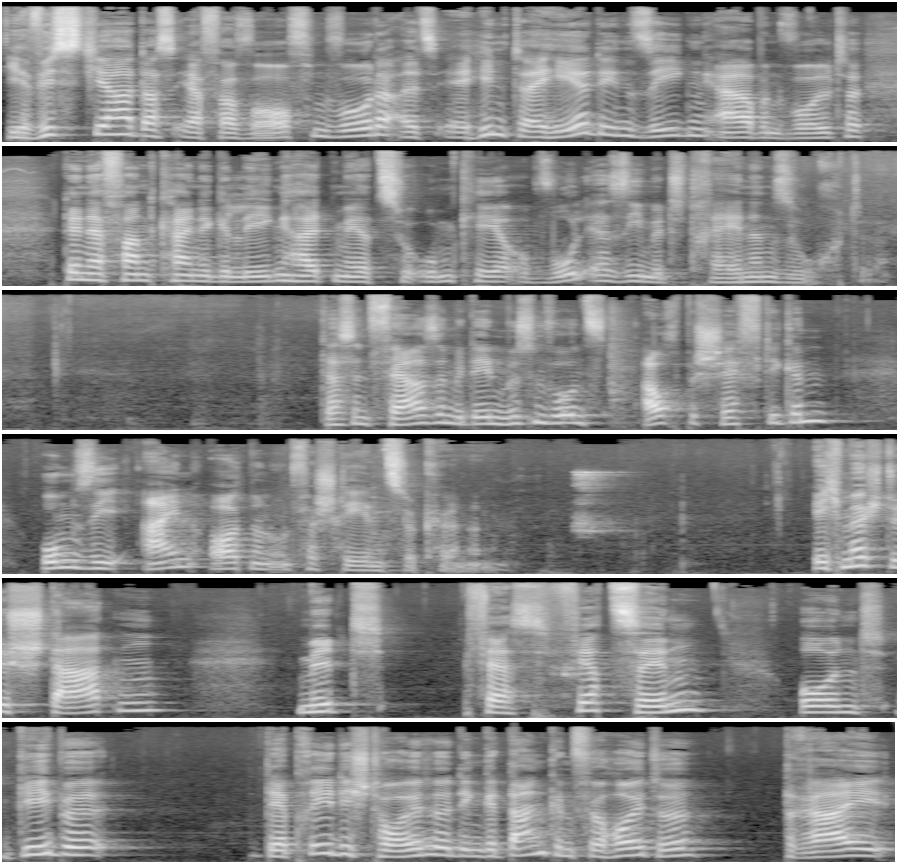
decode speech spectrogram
Ihr wisst ja, dass er verworfen wurde, als er hinterher den Segen erben wollte, denn er fand keine Gelegenheit mehr zur Umkehr, obwohl er sie mit Tränen suchte. Das sind Verse, mit denen müssen wir uns auch beschäftigen, um sie einordnen und verstehen zu können. Ich möchte starten mit Vers 14 und gebe der Predigt heute, den Gedanken für heute, drei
